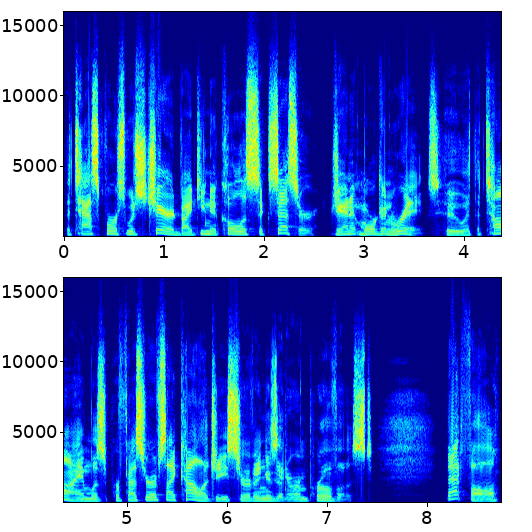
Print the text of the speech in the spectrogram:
The task force was chaired by DeNicola's successor, Janet Morgan Riggs, who at the time was a professor of psychology serving as interim provost. That fall,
